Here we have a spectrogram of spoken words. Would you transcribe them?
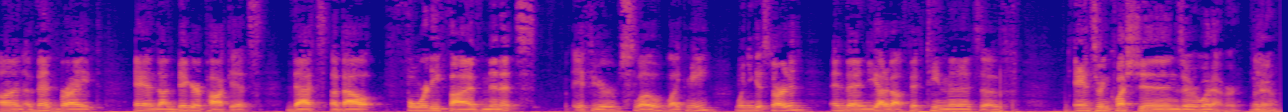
on Eventbrite, and on Bigger Pockets. That's about 45 minutes if you're slow like me when you get started. And then you got about 15 minutes of answering questions or whatever. you know?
